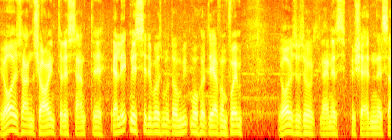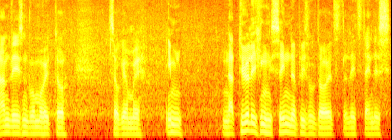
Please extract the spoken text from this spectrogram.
ja, es sind schon interessante Erlebnisse, die was man da mitmachen darf und vor allem, ja, es ist so ein kleines, bescheidenes Anwesen, wo man halt da, sage ich mal, im natürlichen Sinn ein bisschen da jetzt letztendlich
